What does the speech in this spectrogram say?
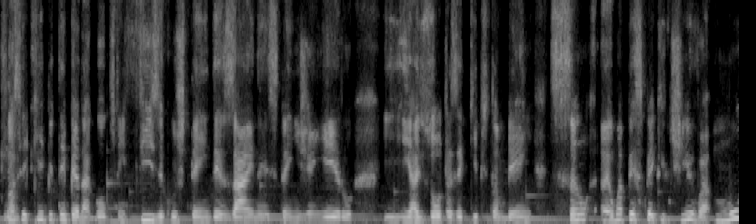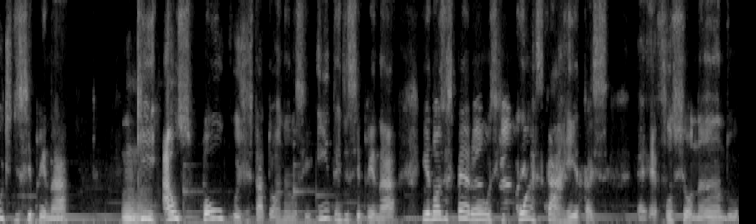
Sim. Nossa equipe tem pedagogos, tem físicos, tem designers, tem engenheiro e, e, as outras equipes também são é uma perspectiva multidisciplinar uhum. que aos poucos está tornando-se interdisciplinar e nós esperamos que com as carretas é, é, funcionando,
